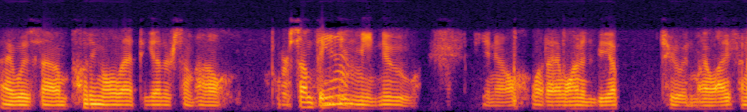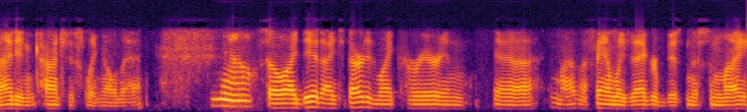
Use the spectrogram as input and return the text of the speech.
I was um, putting all that together somehow, or something yeah. in me knew, you know, what I wanted to be up to in my life, and I didn't consciously know that. No. So I did. I started my career in uh, my, my family's agribusiness, and my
